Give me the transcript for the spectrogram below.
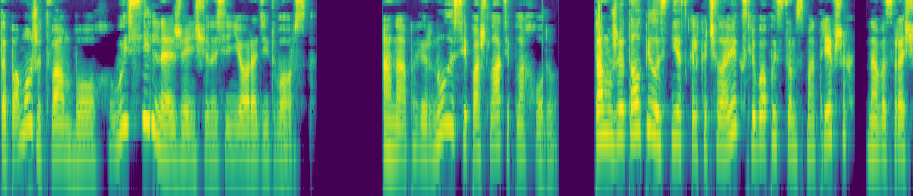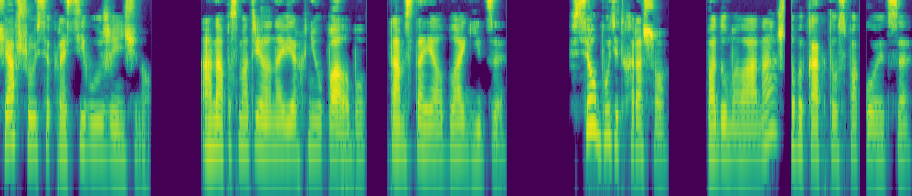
Да поможет вам Бог. Вы сильная женщина, сеньора Дитворст. Она повернулась и пошла к теплоходу. Там уже толпилось несколько человек с любопытством смотревших на возвращавшуюся красивую женщину. Она посмотрела на верхнюю палубу. Там стоял Благидзе. Все будет хорошо, подумала она, чтобы как-то успокоиться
